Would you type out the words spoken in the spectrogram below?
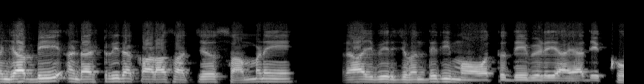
ਪੰਜਾਬੀ ਇੰਡਸਟਰੀ ਦਾ ਕਾਲਾ ਸੱਚ ਸਾਹਮਣੇ। ਰਾਜਵੀਰ ਜਵੰਦੇ ਦੀ ਮੌਤ ਦੇ ਵੇਲੇ ਆਇਆ ਦੇਖੋ।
